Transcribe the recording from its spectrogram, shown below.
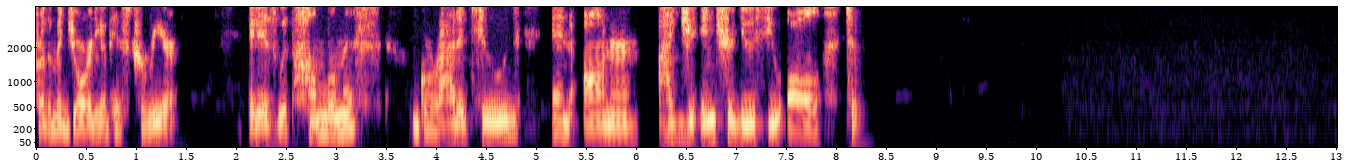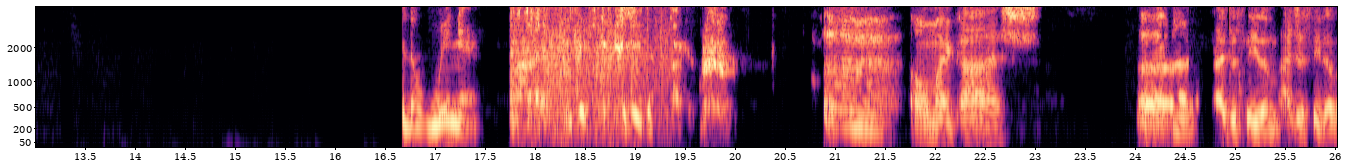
for the majority of his career. It is with humbleness, gratitude, and honor I introduce you all to the winner oh my gosh. Uh, I just need a, I just need a,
